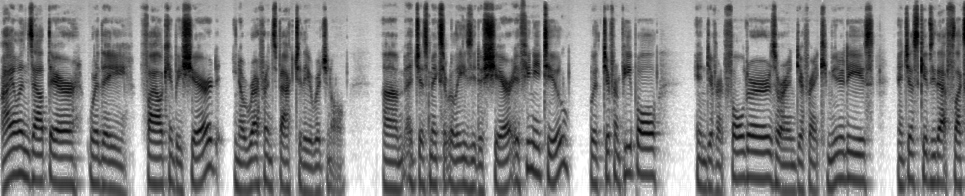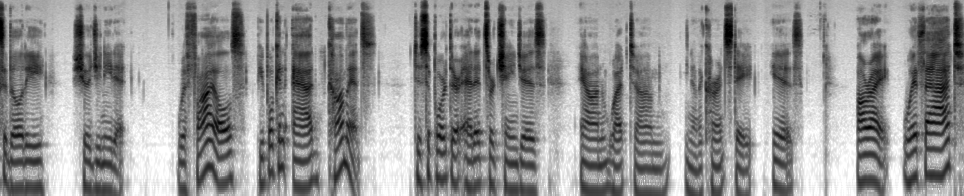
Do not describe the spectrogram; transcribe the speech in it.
islands out there where the file can be shared, you know, reference back to the original. Um, it just makes it really easy to share if you need to with different people in different folders or in different communities. It just gives you that flexibility should you need it. With files, people can add comments to support their edits or changes on what um, you know the current state is. All right, with that,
